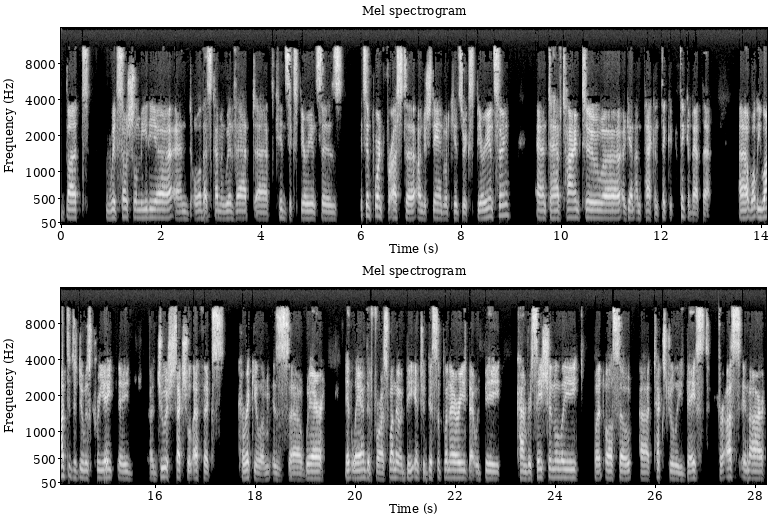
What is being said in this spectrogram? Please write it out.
but with social media and all that's coming with that, uh, kids' experiences, it's important for us to understand what kids are experiencing and to have time to uh, again unpack and think think about that. Uh, what we wanted to do is create a, a Jewish sexual ethics curriculum, is uh, where it landed for us. One that would be interdisciplinary, that would be conversationally, but also uh, textually based. For us in our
